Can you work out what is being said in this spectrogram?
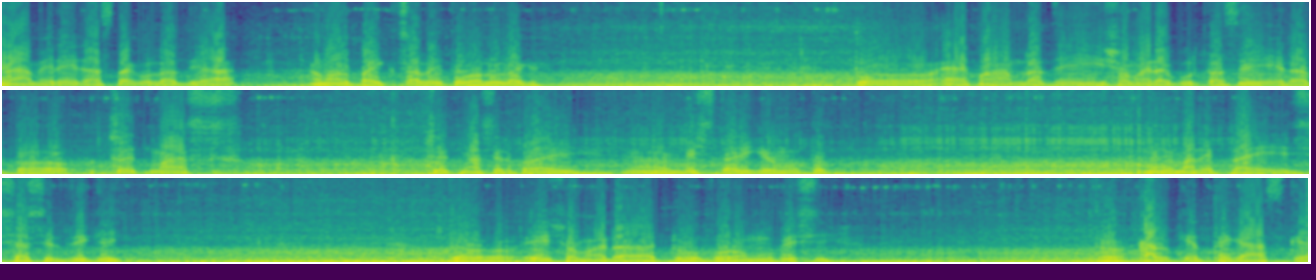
গ্রামের এই রাস্তাগুলা দিয়া আমার বাইক চালাইতে ভালো লাগে। তো এখন আমরা যেই সময়টা ঘুরতেছি, এটা তো চৈত মাস, চৈত মাসের প্রায় বিশ তারিখের মতো। মানে প্রায় শেষের দিকেই। তো এই সময়টা একটু গরমও বেশি। তো কালকের থেকে আজকে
